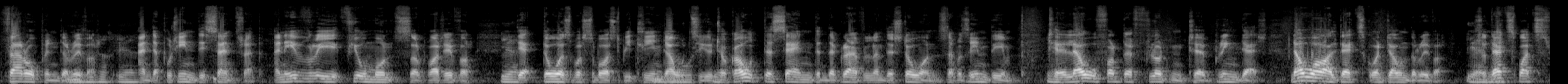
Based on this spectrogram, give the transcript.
far up in the river, yeah. and they put in this sand trap. And every few months or whatever, Yeah. the- those were supposed to be cleaned out. out, So you yeah. took out the sand and the gravel and the stones that was in them to allow for the flooding to bring that. Now all that's going down the river. Yeah, so that's what's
